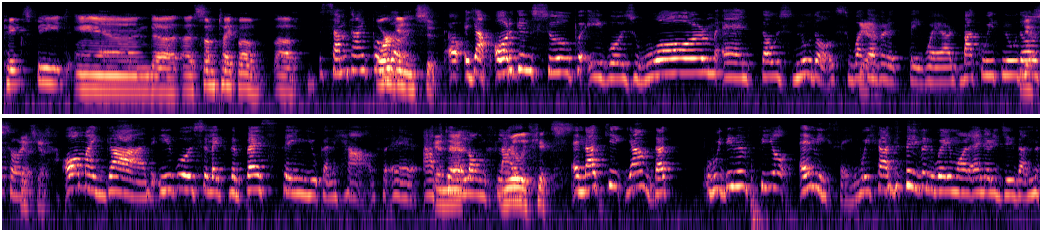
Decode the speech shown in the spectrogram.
pig's feet and uh, uh, some type of uh, some type of organ soup. Oh, yeah, organ soup. It was warm, and those noodles, whatever they were, buckwheat noodles, Yes, or yes, yes. oh my God, it was like the best thing you can have uh, after a long flight. really kicks. and that ki- yeah, that we didn't feel anything. We had even way more energy than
